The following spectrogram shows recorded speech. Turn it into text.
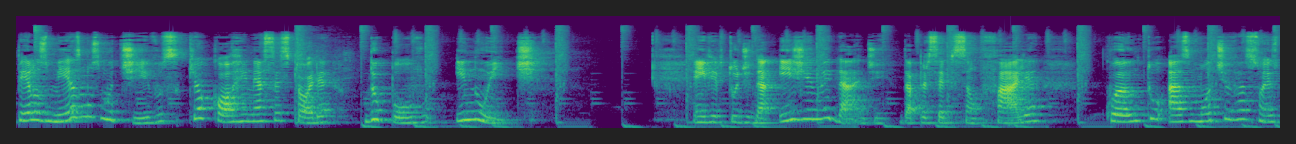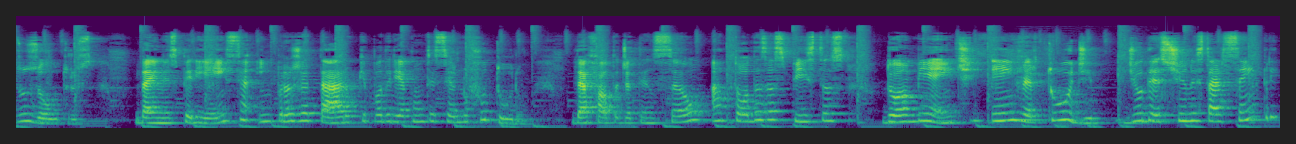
pelos mesmos motivos que ocorrem nessa história do povo inuit. Em virtude da ingenuidade, da percepção falha quanto às motivações dos outros, da inexperiência em projetar o que poderia acontecer no futuro da falta de atenção a todas as pistas do ambiente e em virtude de o destino estar sempre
